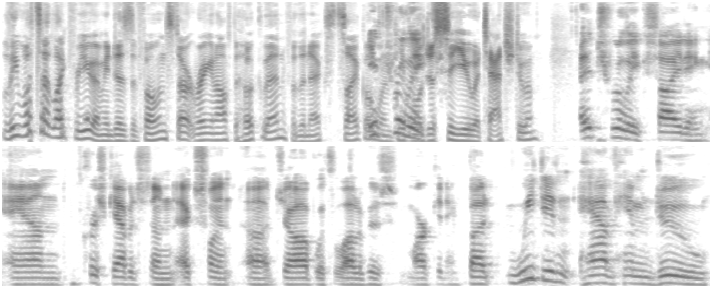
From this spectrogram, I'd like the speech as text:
Leigh, what's that like for you? I mean, does the phone start ringing off the hook then for the next cycle when really, people just see you attached to him? It's really exciting, and Chris Cabot's done an excellent uh, job with a lot of his marketing. But we didn't have him do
